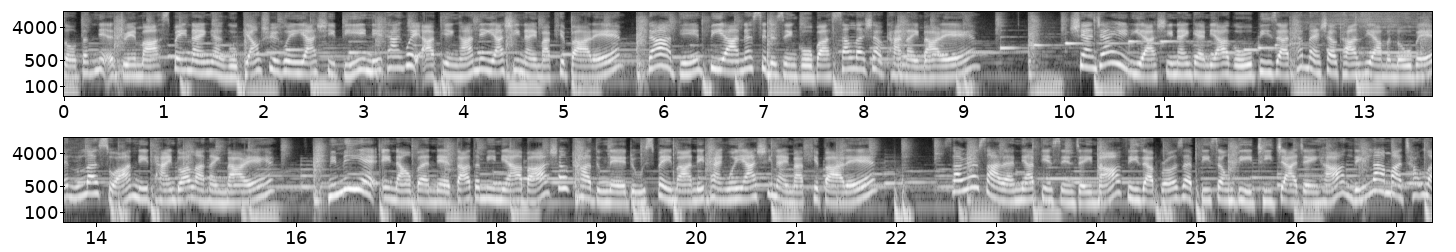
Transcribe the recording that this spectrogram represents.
ဆုံးတစ်နှစ်အတွင်းမှာစပိန်နိုင်ငံကိုပြောင်းရွှေ့ခွင့်ရရှိပြီးနေထိုင်ခွင့်အပြင်9နှစ်ရရှိနိုင်မှာဖြစ်ပါတယ်။ဒါအပြင် PR နဲ့ Citizen ကိုပါဆက်လက်လျှောက်ထားနိုင်ပါတယ်။ရှန်ကျိုင်ဧရိယာရှိနိုင်ငံများကိုဗီဇာထပ်မံလျှောက်ထားစရာမလိုဘဲလွတ်လပ်စွာနေထိုင်သွားလာနိုင်ပါတယ်။မိမိရဲ့အိမ်အောင်ဘက်နဲ့သားသမီးများပါလျှောက်ထားသူနဲ့အတူစပိန်မှာနေထိုင်ခွင့်ရရှိနိုင်မှာဖြစ်ပါတယ်။ စာရွက်စာတမ်းများပြင်ဆင်ချိန်မှာ visa process ပြီးဆုံးသည့်အထိကြာချိန်ဟာ၄လမှ6လ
